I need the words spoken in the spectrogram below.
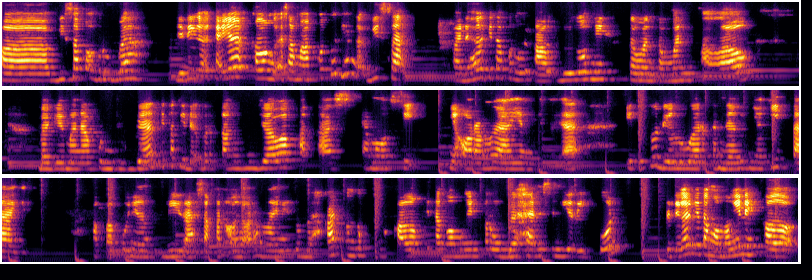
uh, bisa kok berubah. Jadi nggak kayak kalau nggak sama aku tuh dia nggak bisa. Padahal kita perlu tahu dulu nih teman-teman kalau bagaimanapun juga kita tidak bertanggung jawab atas emosinya orang lain gitu ya. Itu tuh di luar kendalinya kita gitu apa pun yang dirasakan oleh orang lain itu bahkan untuk kalau kita ngomongin perubahan sendiri pun berarti kan kita ngomongin nih kalau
